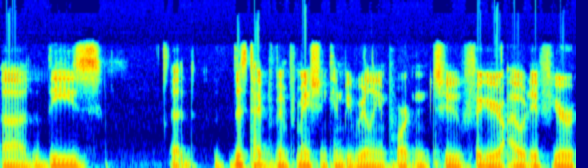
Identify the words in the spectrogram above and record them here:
uh, these uh, this type of information can be really important to figure out if you're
